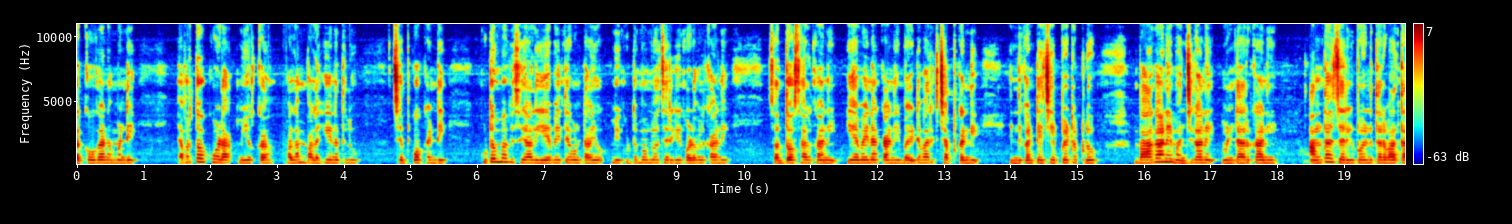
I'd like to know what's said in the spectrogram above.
తక్కువగా నమ్మండి. ఎవరితో కూడా మీ యొక్క బలం బలహీనతలు చెప్పుకోకండి. కుటుంబ విషయాలు ఏవైతే ఉంటాయో మీ కుటుంబంలో జరిగే గొడవలు కానీ సంతోషాలు కానీ ఏవైనా కానీ బయట వారికి చెప్పకండి. ఎందుకంటే చెప్పేటప్పుడు బాగానే మంచిగానే వింటారు కానీ అంతా జరిగిపోయిన తర్వాత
